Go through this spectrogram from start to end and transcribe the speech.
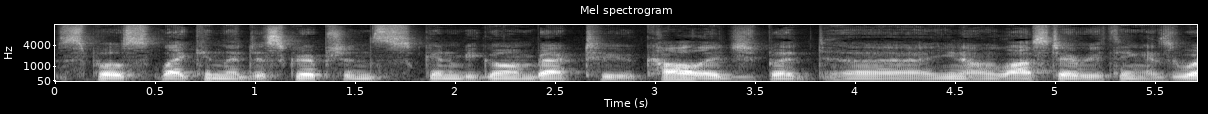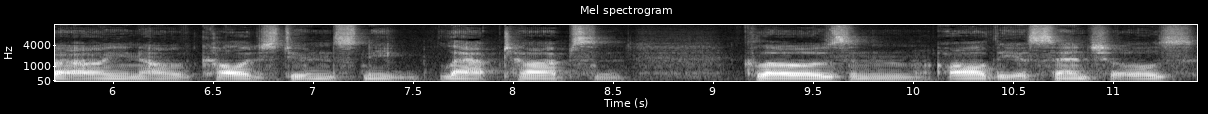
supposed like in the descriptions going to be going back to college but uh, you know lost everything as well you know college students need laptops and clothes and all the essentials.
